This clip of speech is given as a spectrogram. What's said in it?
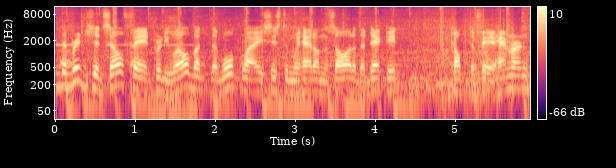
The bridge itself fared pretty well, but the walkway system we had on the side of the deck, it copped a fair hammering.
